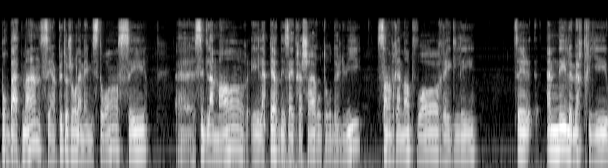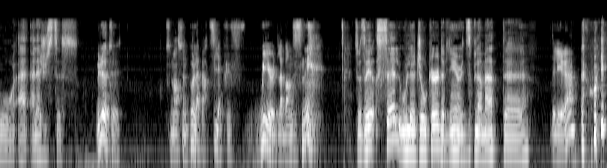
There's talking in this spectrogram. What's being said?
Pour Batman, c'est un peu toujours la même histoire. C'est euh, de la mort et la perte des êtres chers autour de lui sans vraiment pouvoir régler, amener le meurtrier à, la justice. Mais là, tu, tu mentionnes pas la partie la plus weird de la bande Disney. Tu veux dire celle où le Joker devient un diplomate. euh, Délirant? Oui.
